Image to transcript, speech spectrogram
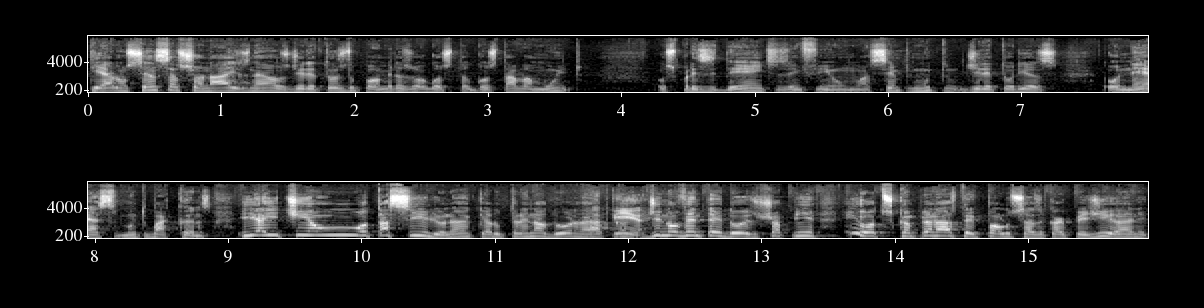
que eram sensacionais, né? Os diretores do Palmeiras eu gostava muito, os presidentes, enfim, uma, sempre muito diretorias honestas, muito bacanas. E aí tinha o Otacílio, né, que era o treinador na Chapinha. época de 92, o Chapinha. Em outros campeonatos teve Paulo César Carpegiani,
